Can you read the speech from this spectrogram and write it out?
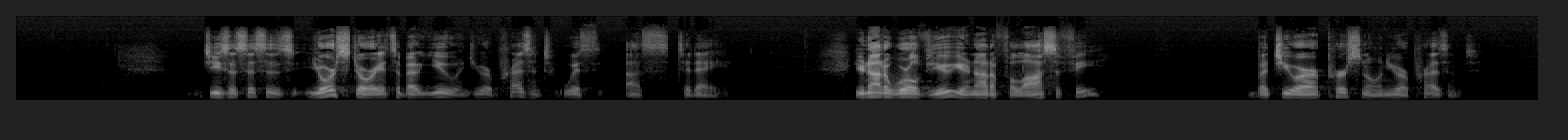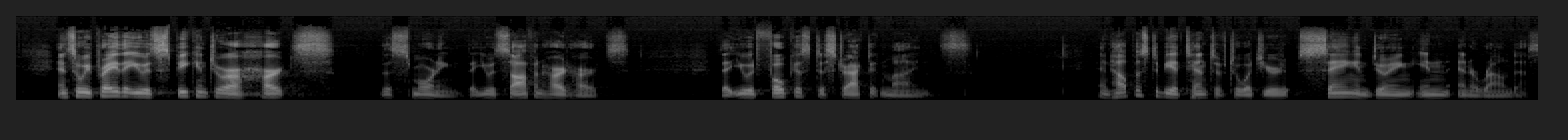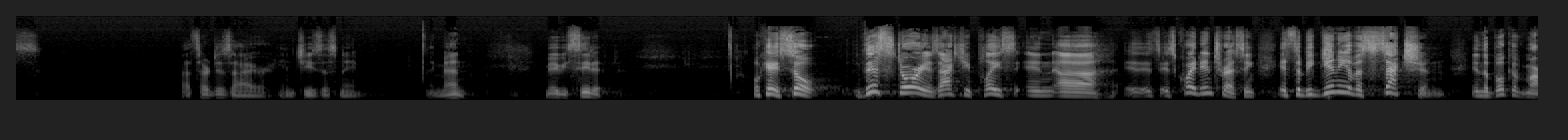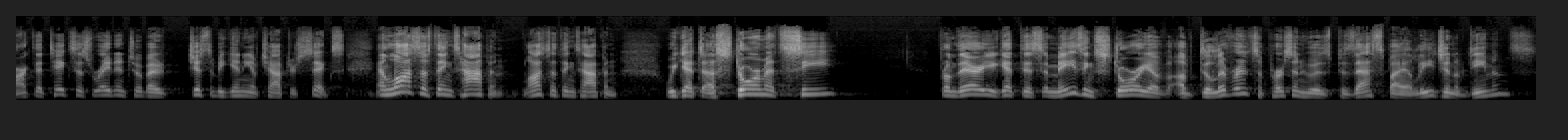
Jesus, this is your story. It's about you, and you are present with us today. You're not a worldview, you're not a philosophy, but you are personal and you are present. And so we pray that you would speak into our hearts this morning, that you would soften hard hearts, that you would focus distracted minds and help us to be attentive to what you're saying and doing in and around us. That's our desire in Jesus' name. Amen. You may be seated. Okay, so this story is actually placed in, uh, it's, it's quite interesting. It's the beginning of a section in the book of Mark that takes us right into about just the beginning of chapter 6. And lots of things happen. Lots of things happen. We get a storm at sea. From there, you get this amazing story of, of deliverance, a person who is possessed by a legion of demons,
